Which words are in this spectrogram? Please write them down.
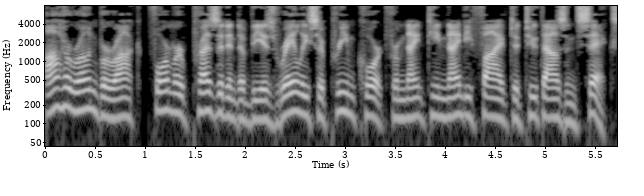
Aharon Barak, former president of the Israeli Supreme Court from 1995 to 2006.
